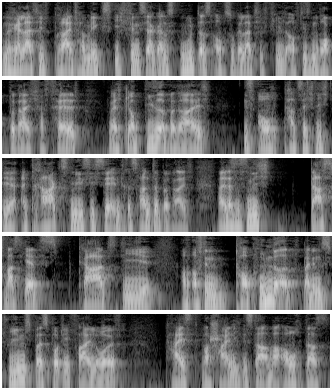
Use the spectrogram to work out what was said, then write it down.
ein relativ breiter Mix. Ich finde es ja ganz gut, dass auch so relativ viel auf diesen Rockbereich verfällt, weil ich glaube, dieser Bereich ist auch tatsächlich der ertragsmäßig sehr interessante Bereich, weil das ist nicht das, was jetzt gerade die auf, auf den Top 100 bei den Streams bei Spotify läuft. Heißt, wahrscheinlich ist da aber auch das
